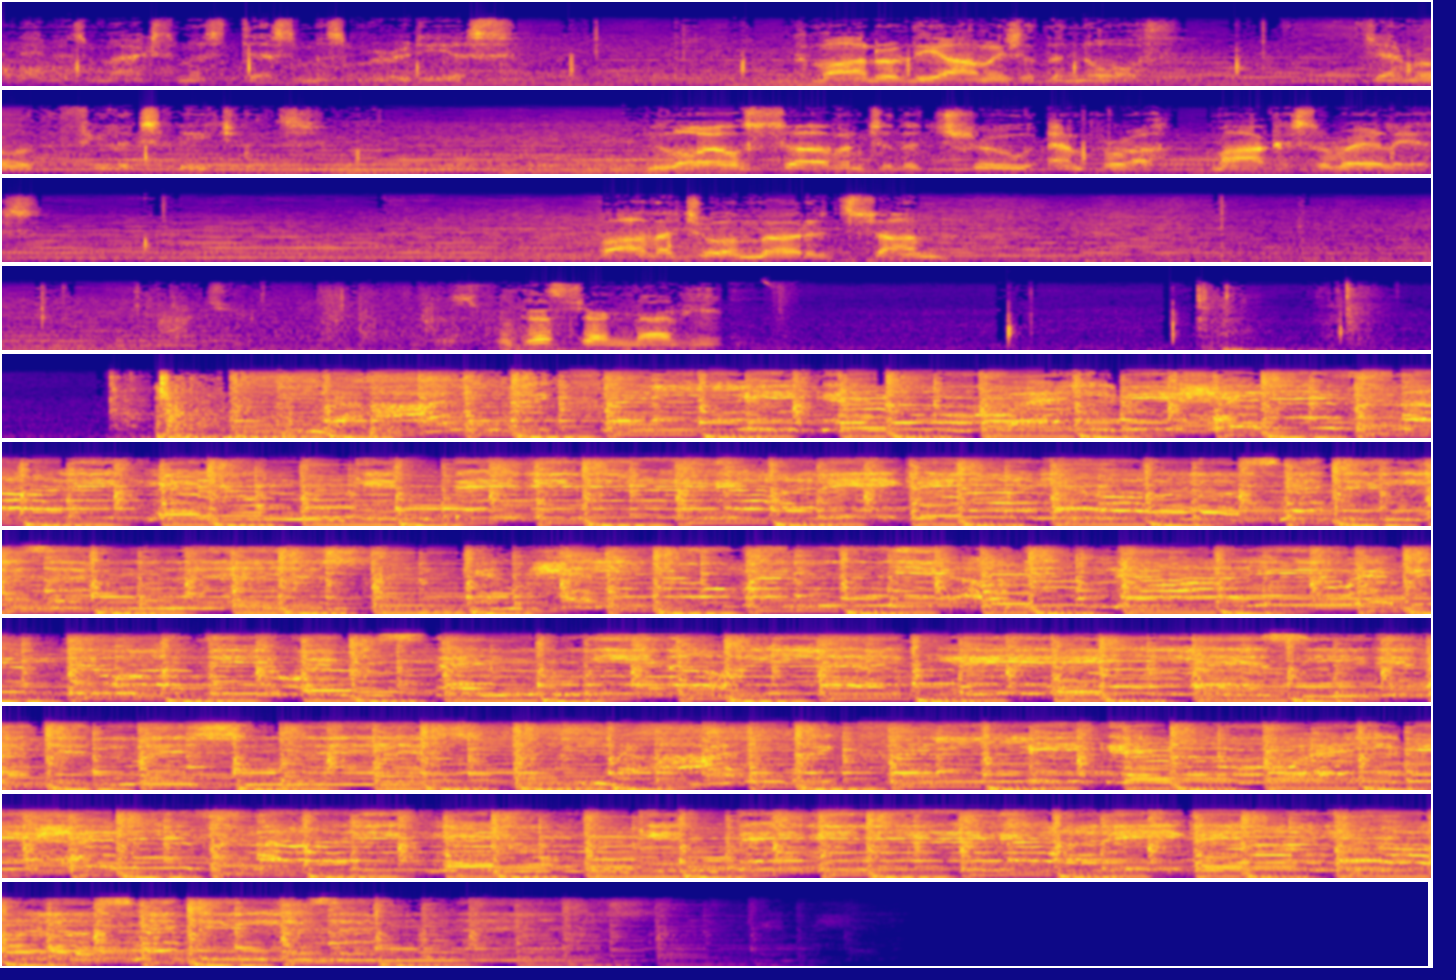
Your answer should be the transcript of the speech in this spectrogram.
My name is Maximus Decimus Meridius, commander of the armies of the North, general of the Felix Legions, loyal servant to the true emperor Marcus Aurelius, father to a murdered son. As for this young man, he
